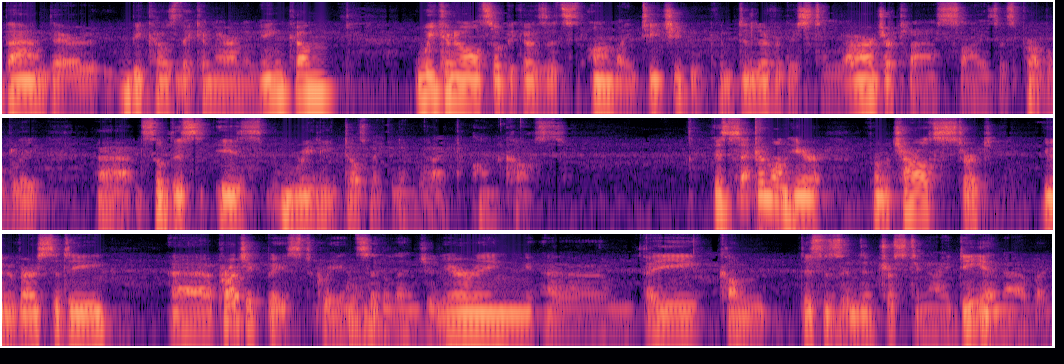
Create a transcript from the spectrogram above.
band there because they can earn an income. We can also, because it's online teaching, we can deliver this to larger class sizes probably. Uh, so this is really does make an impact on costs. This second one here from Charles Sturt University uh, project-based degree in civil engineering. Um, they come, this is an interesting idea now, but it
